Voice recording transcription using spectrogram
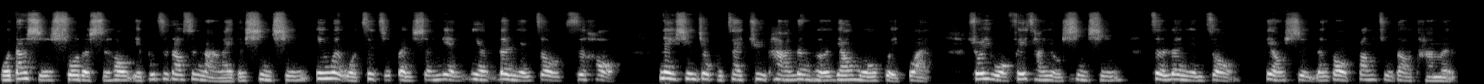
我当时说的时候，也不知道是哪来的信心，因为我自己本身念念楞严咒之后，内心就不再惧怕任何妖魔鬼怪，所以我非常有信心，这楞严咒吊饰能够帮助到他们。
